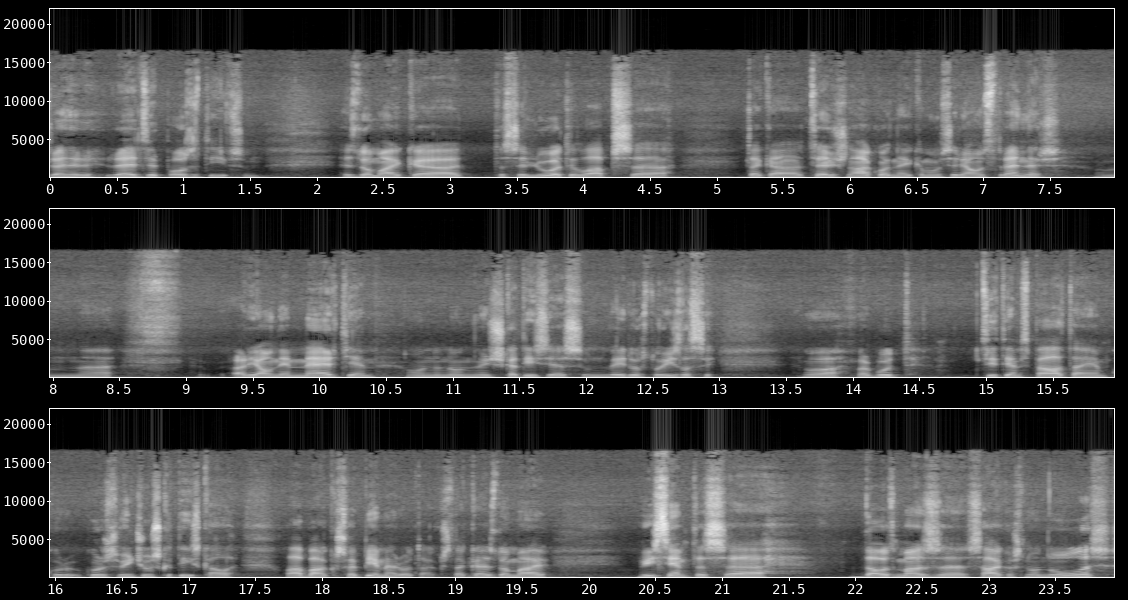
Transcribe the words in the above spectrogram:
treneri redz, ir pozitīvs. Un es domāju, ka tas ir ļoti labs kā, ceļš nākotnē, ka mums ir jauns treneris un, ar jauniem mērķiem, un, un, un viņš skatīsies un veidos to izlasi no varbūt citiem spēlētājiem, kur, kurus viņš uzskatīs kā labākus vai piemērotākus. Tā kā es domāju, visiem tas daudz maz sākas no nulles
